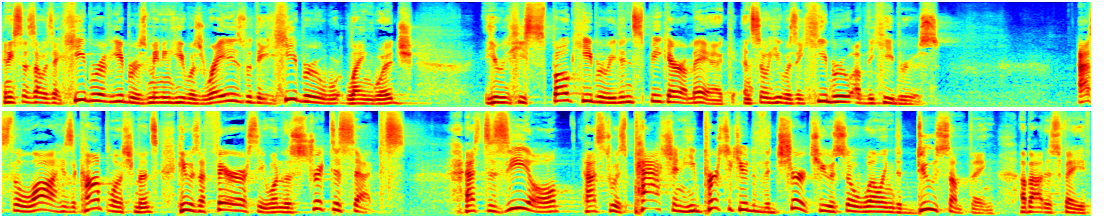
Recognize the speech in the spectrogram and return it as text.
And he says, I was a Hebrew of Hebrews, meaning he was raised with the Hebrew language. He, he spoke Hebrew, he didn't speak Aramaic, and so he was a Hebrew of the Hebrews. As to the law, his accomplishments, he was a Pharisee, one of the strictest sects. As to zeal, as to his passion, he persecuted the church. He was so willing to do something about his faith.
